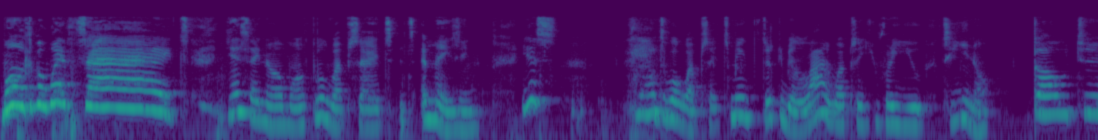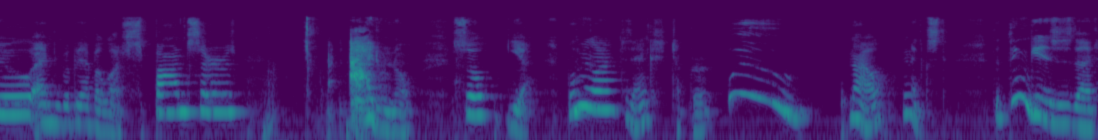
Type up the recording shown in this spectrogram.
multiple websites. Yes, I know, multiple websites. It's amazing. Yes, multiple websites means there's gonna be a lot of websites for you to, you know, go to, and we're gonna have a lot of sponsors. So yeah, moving on to the next chapter. Woo! Now next, the thing is, is that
